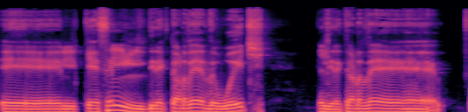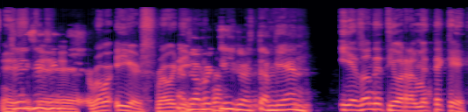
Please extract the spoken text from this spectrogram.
el que es el director de The Witch, el director de sí, sí, este, sí. Robert Eagers. Robert, Eagers, también. Y es donde, tío, realmente que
